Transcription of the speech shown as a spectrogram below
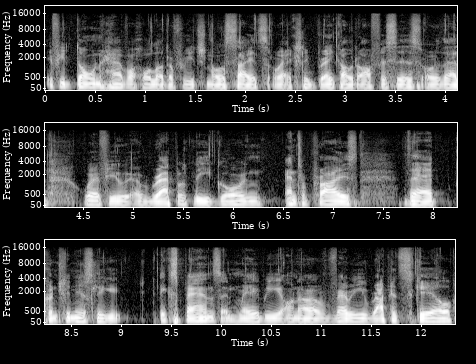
If you don't have a whole lot of regional sites or actually breakout offices or that, where if you're a rapidly growing enterprise that continuously expands and maybe on a very rapid scale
